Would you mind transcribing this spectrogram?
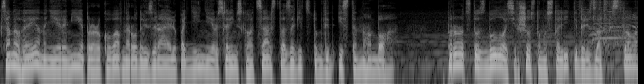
Саме в Гееноні Єремія пророкував народу Ізраїлю падіння Єрусалімського царства за відступ від істинного Бога. Пророцтво збулося в VI столітті до Різдва Христова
